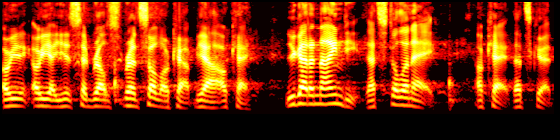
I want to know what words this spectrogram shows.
Oh, you, oh yeah, you said red, red solo cup. Yeah, okay. You got a 90. That's still an A. Okay, that's good.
